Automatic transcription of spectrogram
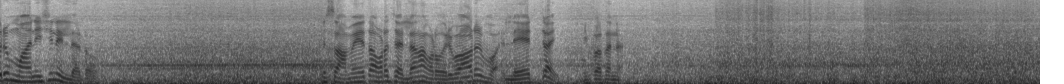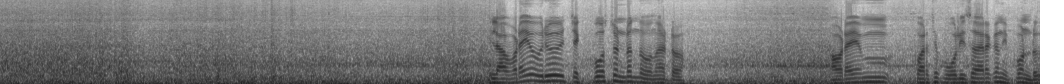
ഒരു മനുഷ്യനില്ല കേട്ടോ. ഈ സമയത്ത് അവിടെ ചെല്ലാൻ അവിടെ ഒരുപാട് ലേറ്റായി. ഇപ്പൊ തന്നെ. ഇല്ല അവിടെ ഒരു ചെക്ക് പോസ്റ്റ് ഉണ്ടെന്ന് തോന്നുന്നു കേട്ടോ. അവിടെയും കുറച്ച് പോലീസുകാരൊക്കെ നിപ്പുണ്ട്.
